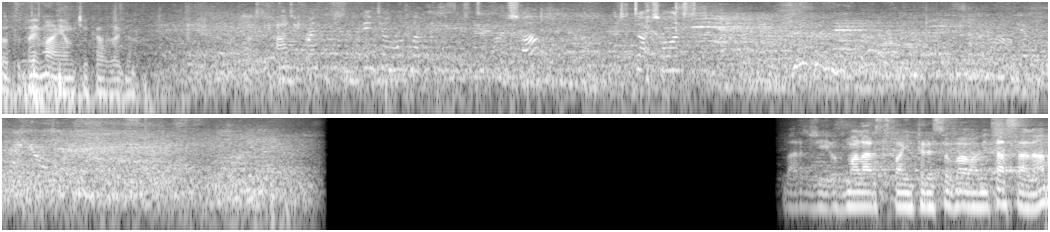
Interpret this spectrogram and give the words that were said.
co tutaj mają ciekawego. zdjęcia można wykorzystać trzeba przełączyć ten... Bardziej od malarstwa interesowała mnie ta sala.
